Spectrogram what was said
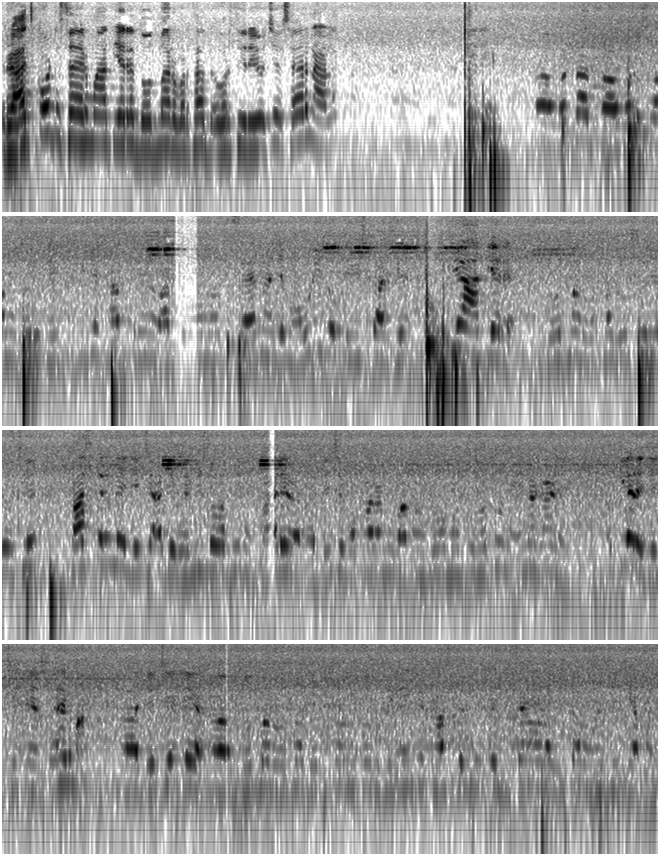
રાજકોટ શહેરમાં અત્યારે ધોધમાર વરસાદ વરસી રહ્યો છે. શહેરના અલગ વરસાદ વરસવાનું શરૂ થઈ ચૂક્યું છે ખાસ કરીને વાત કરવામાં શહેરના જે મવડી ચોકી વિસ્તાર છે, ત્યાં અત્યારે ધોધમાર વરસાદ વરસી રહ્યો છે. ખાસ કરીને જે છે, આજે વહેલી સવારથી ભારે જે છે, બફારાનું વાતાવરણ જોવા મળતું હતું ને એના કારણે અત્યારે જે છે, એ શહેરમાં જે છે, એ ધોધમાર વરસાદ વરસવાનું શરૂ થઈ ગયું છે. ખાસ કરીને જે નીચાણવાળા વિસ્તારો હોય છે ત્યાં પણ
